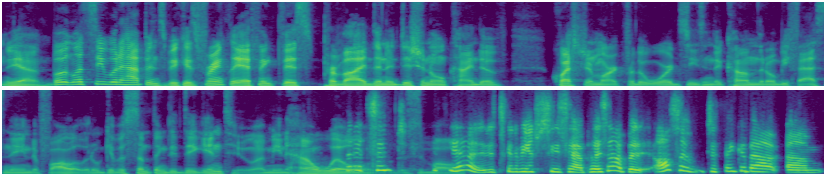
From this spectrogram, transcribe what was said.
Yeah, but let's see what happens because frankly, I think this provides an additional kind of question mark for the award season to come that'll be fascinating to follow. It'll give us something to dig into. I mean, how will it's this evolve? Yeah, it's going to be interesting to see how it plays out, but also to think about. Um,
